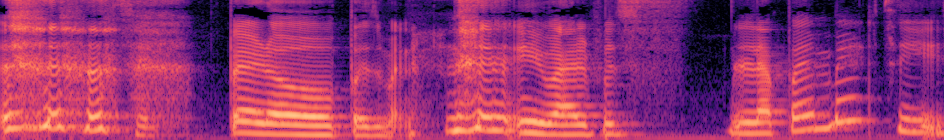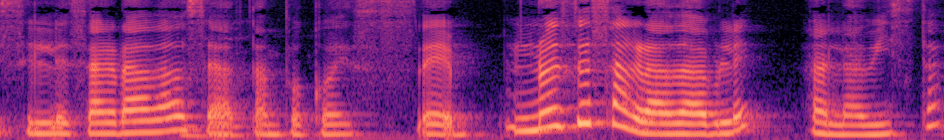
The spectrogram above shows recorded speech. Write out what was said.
Ajá. Sí. Pero pues bueno, igual pues la pueden ver si, si les agrada, o sea, tampoco es, eh, no es desagradable a la vista,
